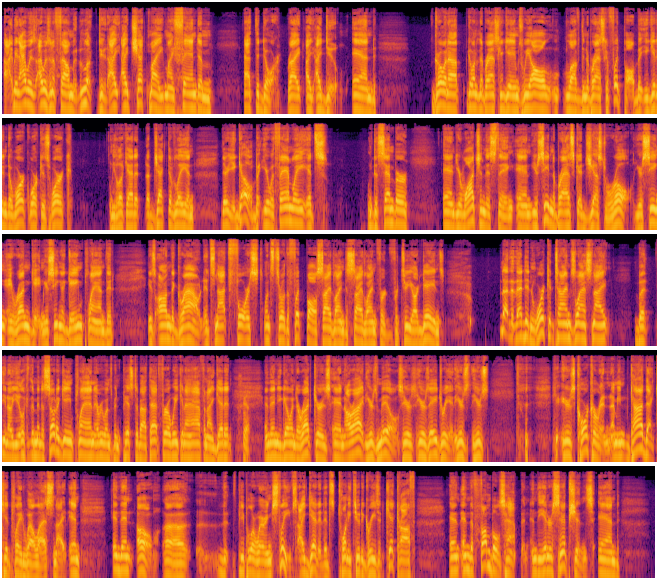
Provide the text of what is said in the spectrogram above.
I mean I was I was in a foul mood. Look, dude, I I check my my fandom at the door, right? I, I do. And growing up, going to Nebraska games, we all loved Nebraska football, but you get into work, work is work. You look at it objectively, and there you go. But you're with family, it's December, and you're watching this thing, and you're seeing Nebraska just roll. You're seeing a run game, you're seeing a game plan that is on the ground. It's not forced. Let's throw the football sideline to sideline for, for two yard gains. That, that didn't work at times last night. But, you know, you look at the Minnesota game plan, everyone's been pissed about that for a week and a half, and I get it. Yeah. And then you go into Rutgers and all right, here's Mills, here's here's Adrian, here's here's here's Corcoran. I mean, God, that kid played well last night. And and then oh, uh, the, people are wearing sleeves. I get it. It's 22 degrees at kickoff, and and the fumbles happen and the interceptions, and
